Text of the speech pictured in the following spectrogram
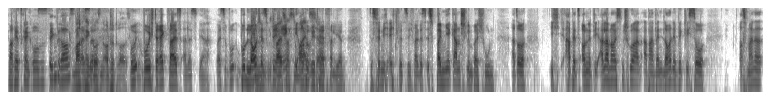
mach jetzt kein großes Ding draus. Mach keinen du? großen Otto draus. Wo, wo ich direkt weiß, alles, ja. Weißt du, wo, wo Leute Hm, ich direkt weiß, du die meinst, Autorität ja. verlieren. Das finde ich echt witzig, weil das ist bei mir ganz schlimm bei Schuhen. Also, ich habe jetzt auch nicht die allerneuesten Schuhe an, aber wenn Leute wirklich so, aus meiner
